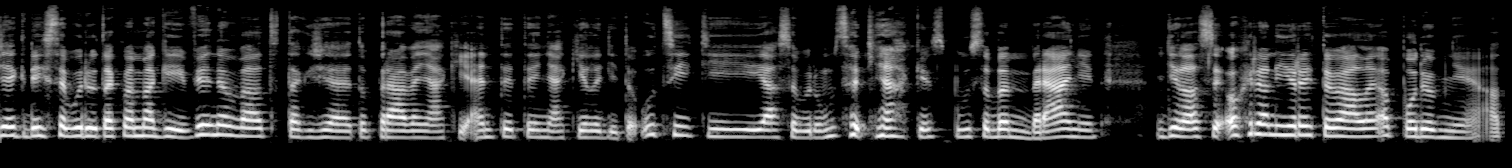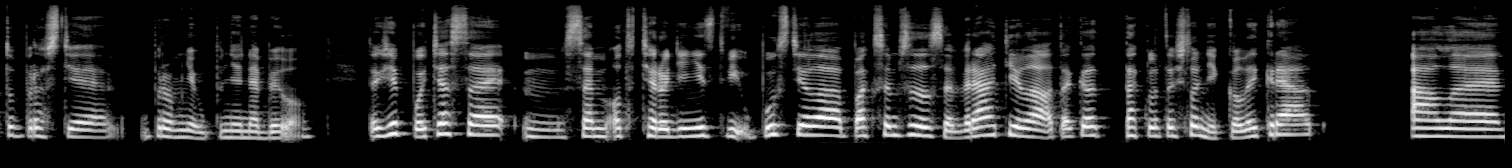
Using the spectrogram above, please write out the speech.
že když se budu takhle magii věnovat, takže to právě nějaký entity, nějaký lidi to ucítí, já se budu muset nějakým způsobem bránit, dělat si ochranný rituály a podobně a to prostě pro mě úplně nebylo. Takže po čase hm, jsem od čarodějnictví upustila, pak jsem se zase vrátila a takhle, takhle to šlo několikrát, ale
